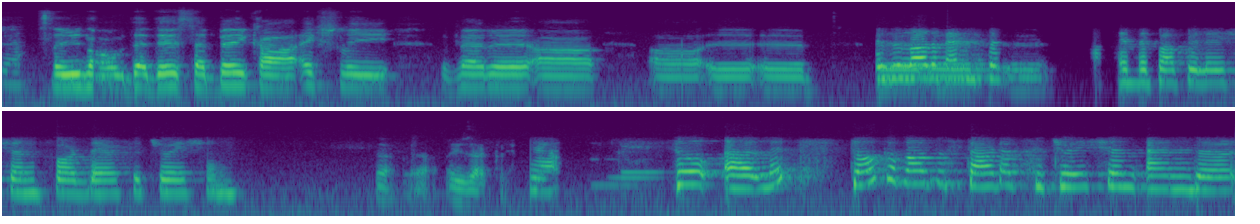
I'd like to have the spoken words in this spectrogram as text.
Yeah. So you know that there's a big, uh, actually, very. there's a lot of empathy in the population for their situation. Yeah, yeah, exactly. Yeah. So uh, let's talk about the startup situation and uh,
